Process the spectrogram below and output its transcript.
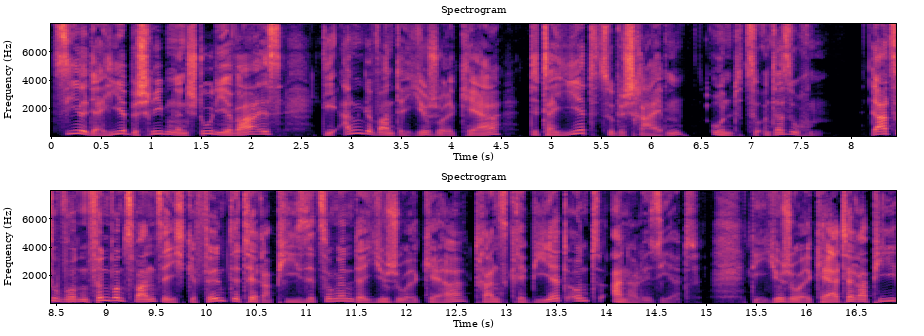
Ziel der hier beschriebenen Studie war es, die angewandte Usual Care detailliert zu beschreiben und zu untersuchen. Dazu wurden 25 gefilmte Therapiesitzungen der Usual Care transkribiert und analysiert. Die Usual Care Therapie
